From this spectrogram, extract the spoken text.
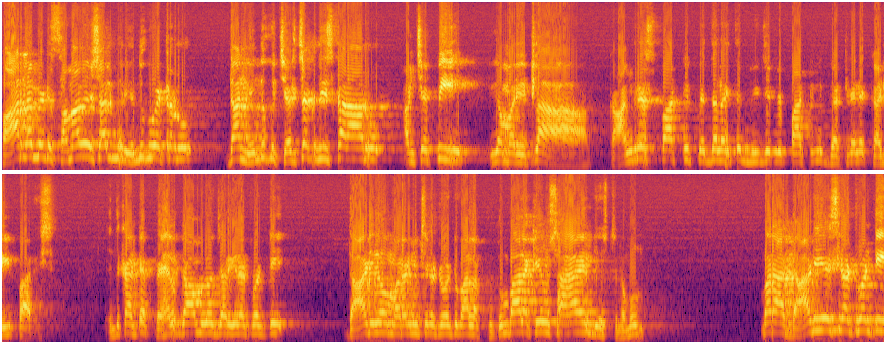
పార్లమెంట్ సమావేశాలు మీరు ఎందుకు పెట్టరు? దాన్ని ఎందుకు చర్చకు తీసుకురారు? అని చెప్పి ఇక మరి ఇట్లా కాంగ్రెస్ పార్టీ పెద్దలైతే బీజేపీ పార్టీని గట్టిగానే కడిగి పారేసి ఎందుకంటే పెహల్గామ్లో జరిగినటువంటి దాడిలో మరణించినటువంటి వాళ్ళ కుటుంబాలకేం సహాయం చేస్తున్నాము? మరి ఆ దాడి చేసినటువంటి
